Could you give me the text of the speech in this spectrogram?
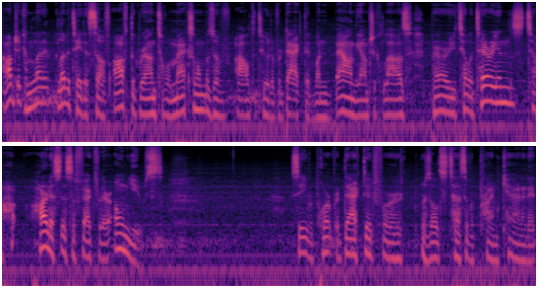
Object can let it levitate itself off the ground to a maximum of altitude of redacted. When bound, the object allows para-utilitarians to har- harness this effect for their own use. See report redacted for results tested with prime candidate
